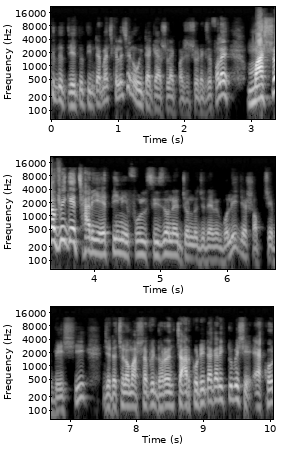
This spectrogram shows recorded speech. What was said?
কিন্তু যেহেতু তিনটা ম্যাচ খেলেছেন, ওইটাকে আসলে এক পাশে সরে গেছে ফলে মাশরাফিকে ছাড়িয়ে তিনি ফুল সিজনের জন্য যদি আমি বলি যে সবচেয়ে বেশি, যেটা ছিল মাশরাফির ধরেন চার কোটি টাকার একটু বেশি, এখন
